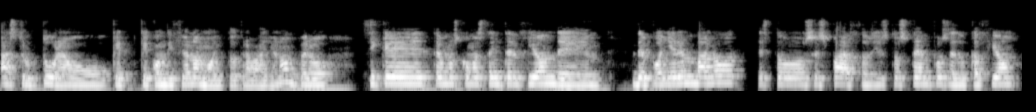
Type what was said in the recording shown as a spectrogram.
a estructura ou que, que condiciona moito o traballo, non? Pero sí que temos como esta intención de, de poñer en valor estos espazos e estos tempos de educación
